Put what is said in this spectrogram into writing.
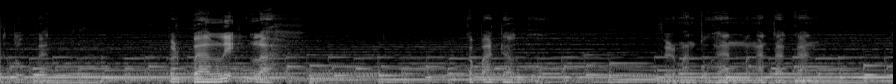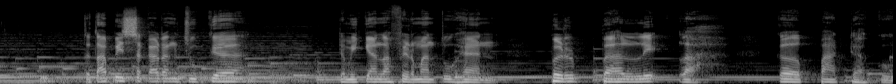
bertobat. Berbaliklah kepadaku firman Tuhan mengatakan, tetapi sekarang juga demikianlah firman Tuhan, berbaliklah kepadaku.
